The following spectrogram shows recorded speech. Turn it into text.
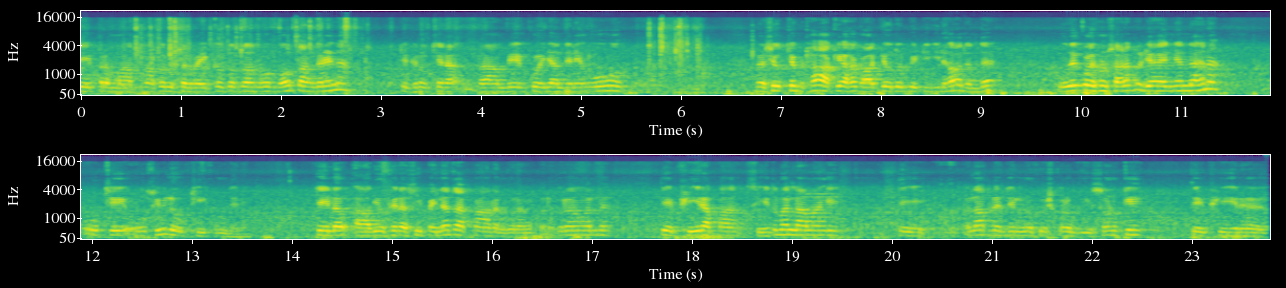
ਤੇ ਪ੍ਰਮਾਤਮਾ ਕੋਲ ਸਰਵਾਈਕਲ ਤੋਂ ਤਾਂ ਲੋਕ ਬਹੁਤ ਤੰਗ ਨੇ ਨਾ, ਤੇ ਫਿਰ ਉੱਥੇ ਰਾ- ਰਾਮਦੇਵ ਕੋਲ ਜਾਂਦੇ ਨੇ, ਉਹ ਵੈਸੇ ਉੱਥੇ ਬਿਠਾ ਕੇ ਆਹ ਗਾਲ 'ਚ ਉਦੋਂ ਪੇਟੀ ਜੀ ਲਹਾ ਦਿੰਦਾ, ਉਹਦੇ ਕੋਲ ਹੁਣ ਸਾਰਾ ਕੁਝ ਜਾਇਆ ਜਾਂਦਾ ਹੈ ਨਾ ਉੱਥੇ ਉਸੇ ਵੀ ਲੋਕ ਠੀਕ ਹੁੰਦੇ ਨੇ। ਤੇ ਲਓ ਆ ਜਾਓ ਫਿਰ ਅਸੀਂ ਪਹਿਲਾਂ ਤਾਂ ਆਪਾਂ ਰੰਗੋ ਰੰਗ ਪ੍ਰੋਗਰਾਮ ਵੱਲ। ਤੇ ਫਿਰ ਆਪਾਂ ਸਿਹਤ ਵੱਲ ਆਵਾਂਗੇ ਤੇ ਪਹਿਲਾਂ ਆਪਣੇ ਦਿਲ ਨੂੰ ਖੁਸ਼ ਕਰੋ ਗੀਤ ਸੁਣ ਕੇ ਤੇ ਫਿਰ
